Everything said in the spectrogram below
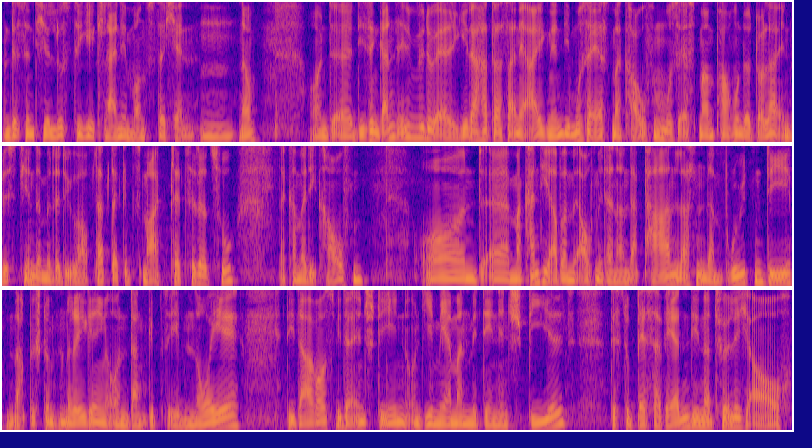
Und das sind hier lustige kleine Monsterchen. Mhm. Ne? Und die sind ganz individuell. Jeder hat da seine eigenen. Die muss er erstmal kaufen, muss erstmal ein paar hundert Dollar investieren, damit er die überhaupt hat. Da gibt es Marktplätze dazu. Da kann man die kaufen. Und äh, man kann die aber auch miteinander paaren lassen, dann brüten die nach bestimmten Regeln und dann gibt es eben neue, die daraus wieder entstehen. Und je mehr man mit denen spielt, desto besser werden die natürlich auch.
